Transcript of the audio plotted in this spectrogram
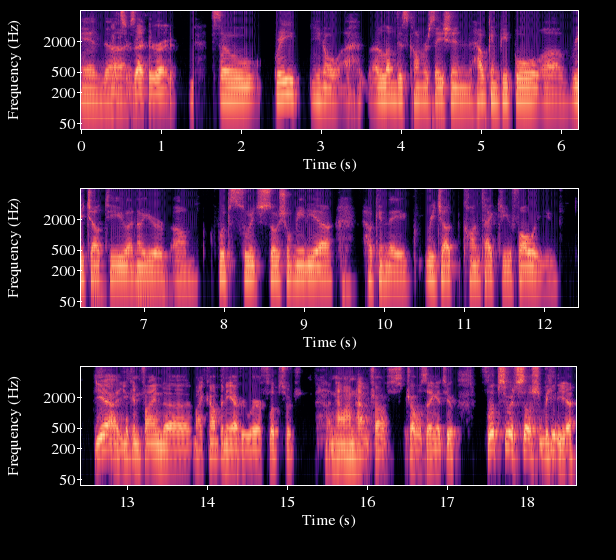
and uh, that's exactly right so great you know I, I, love this conversation how can people uh, reach out to you i know you're um, flip switch social media how can they reach out contact you follow you yeah you can find uh, my company everywhere flip switch now i'm having trouble, trouble saying it too flip switch social media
